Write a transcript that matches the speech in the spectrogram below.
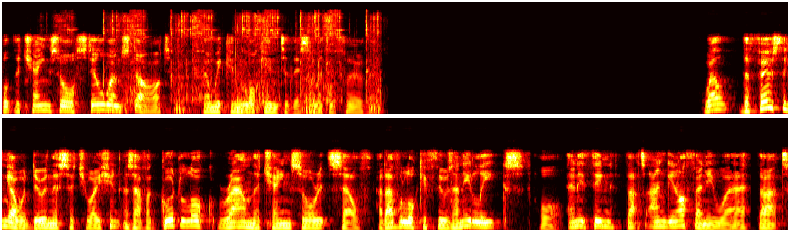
but the chainsaw still won't start, then we can look into this a little further. Well, the first thing I would do in this situation is have a good look round the chainsaw itself. I'd have a look if there was any leaks or anything that's hanging off anywhere that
